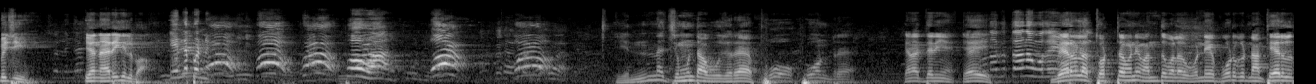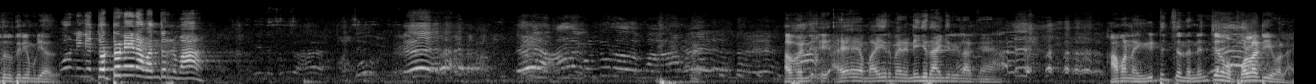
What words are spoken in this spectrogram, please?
விஜி என் அருகில் வா. என்ன பண்ணு? என்ன சிமுண்டா ஊதுற? போ போன்ற. எனக்கு தெரியும். ஏய் விரலை தொட்டவனே வந்து வள உன்னைய போட்டுக்கிட்டு நான் தேர்தலுக்கு தெரிய முடியாது. நீங்க தொட்டோனே நான் வந்துடணுமா? அவன் ஏ மயிர் மேலே நீங்க தாங்கிறீங்களாக்க அவனை இடிச்சு அந்த நெஞ்ச நம்ம பொல்லாட்டி அவளை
